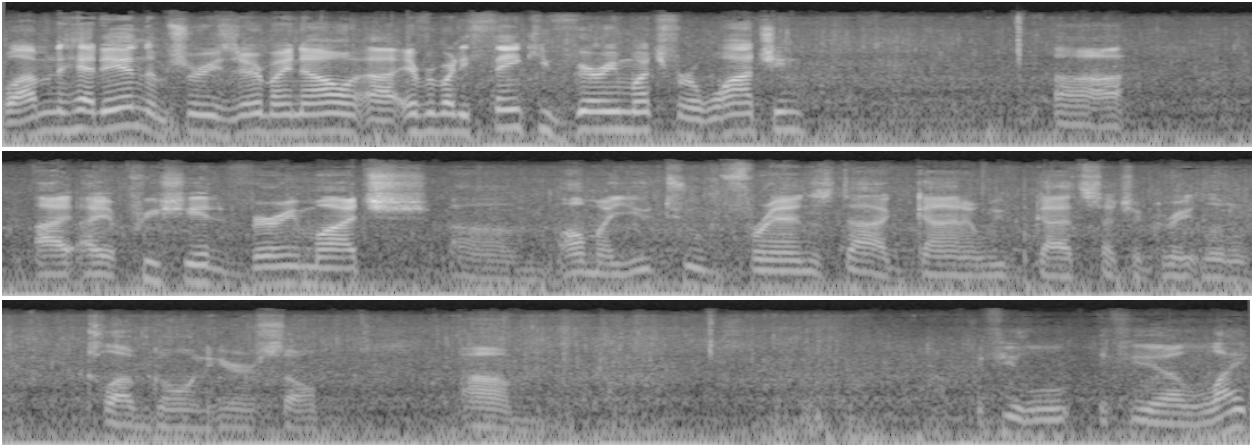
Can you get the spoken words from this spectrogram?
well, I'm gonna head in. I'm sure he's there by now. Uh, everybody, thank you very much for watching. Uh, I, I appreciate it very much. Um, all my YouTube friends, doggone it, we've got such a great little club going here. So, um, if you if you like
